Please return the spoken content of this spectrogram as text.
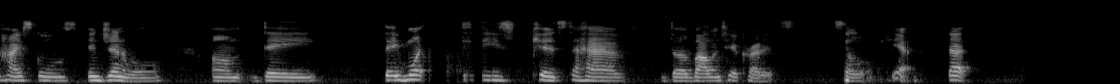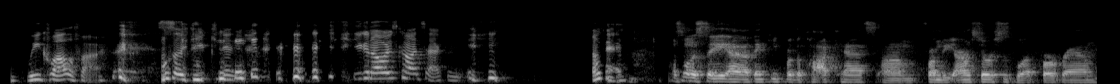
high schools in general, um, they they want these kids to have the volunteer credits. So yeah, that we qualify. so you can you can always contact me. okay. I just want to say uh, thank you for the podcast um, from the Armed Services Blood Program,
